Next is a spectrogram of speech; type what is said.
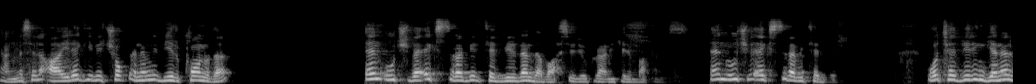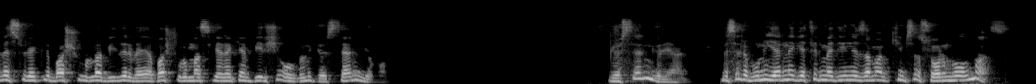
Yani mesela aile gibi çok önemli bir konuda en uç ve ekstra bir tedbirden de bahsediyor Kur'an-ı Kerim bakınız. En uç ve ekstra bir tedbir. O tedbirin genel ve sürekli başvurulabilir veya başvurulması gereken bir şey olduğunu göstermiyor bu. Göstermiyor yani. Mesela bunu yerine getirmediğiniz zaman kimse sorumlu olmaz.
